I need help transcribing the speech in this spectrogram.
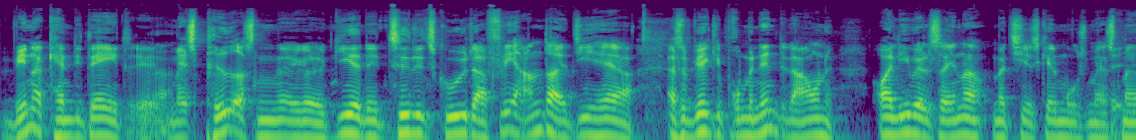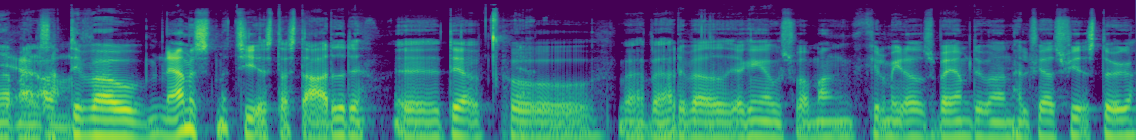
vinderkandidat. Øh, ja. Mads Pedersen øh, giver det et tidligt skud. Der er flere andre af de her, altså virkelig prominente navne, og alligevel så ender Mathias Gjelmose med at smadre ja, dem alle sammen. det var jo nærmest Mathias, der startede det. Øh, der på, ja. hvad, hvad har det været? Jeg kan ikke huske, hvor mange kilometer tilbage, om det var en 70-80 stykker.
